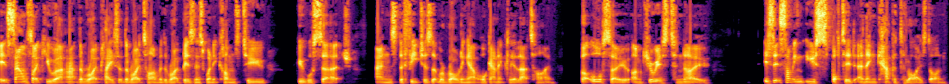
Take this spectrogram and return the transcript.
it sounds like you were at the right place at the right time with the right business when it comes to Google search and the features that were rolling out organically at that time. But also, I'm curious to know is it something that you spotted and then capitalized on?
